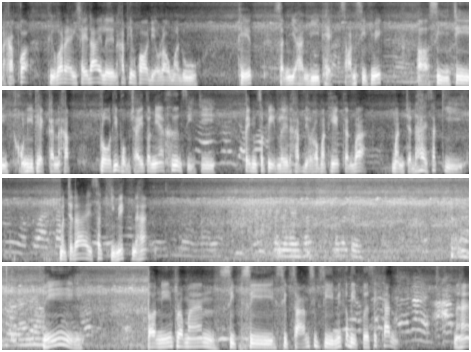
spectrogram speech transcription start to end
นะครับ ก็ถือว่าแรงใช้ได้เลยนะครับ เพียงพอเดี๋ยวเรามาดูเทสสัญญาณ d t แท30 เมกเอ่อ 4G ของ d t แทกันนะครับ โปรที่ผมใช้ตอนเนี้ยคลื่น 4G เต็มสปีดเลยนะครับ เดี๋ยวเรามาเทสกันว่ามันจะได้สักกี่ มันจะได้สักกี่เมกนะฮะเป็น ตอนนี้ประมาณ 14 13 14เมกะบิต per second นนะฮะ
